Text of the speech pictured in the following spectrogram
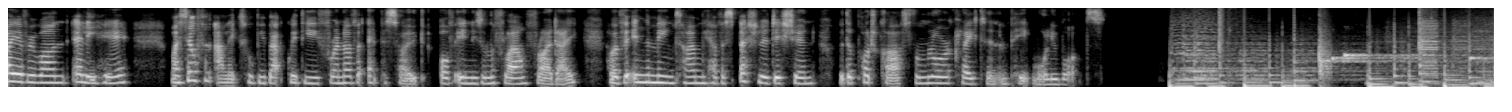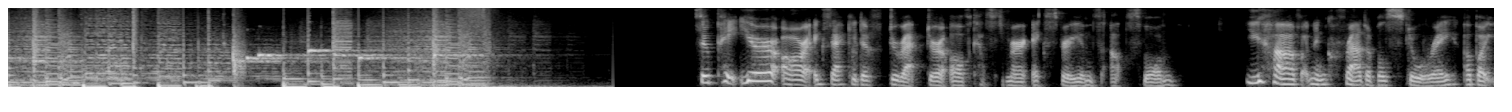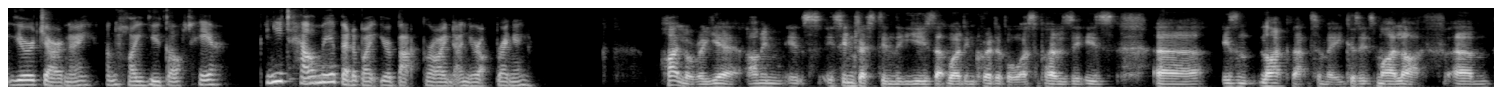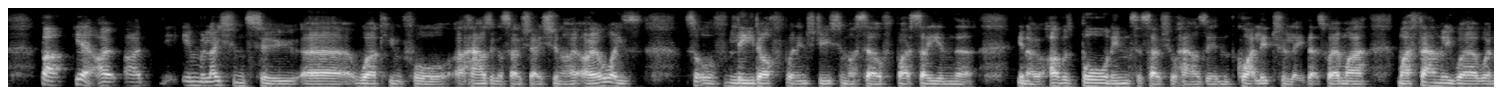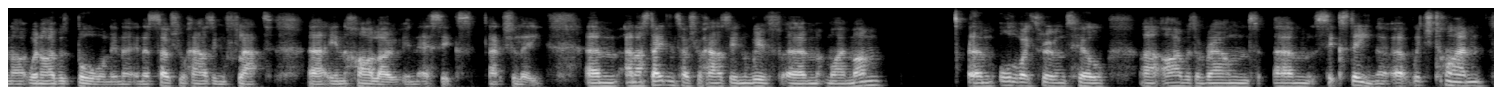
Hi everyone, Ellie here. Myself and Alex will be back with you for another episode of E-News on the Fly on Friday. However, in the meantime, we have a special edition with a podcast from Laura Clayton and Pete Morley-Watts. So, Pete, you're our executive director of customer experience at Swan. You have an incredible story about your journey and how you got here. Can you tell me a bit about your background and your upbringing? Hi, Laura. Yeah, I mean, it's it's interesting that you use that word "incredible." I suppose it is uh, isn't like that to me because it's my life. Um, but yeah, I, I, in relation to uh, working for a housing association, I, I always sort of lead off when introducing myself by saying that you know I was born into social housing quite literally. That's where my my family were when I when I was born in a, in a social housing flat uh, in Harlow in Essex actually. Um, and I stayed in social housing with um, my mum um, all the way through until uh, I was around um, 16, at which time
